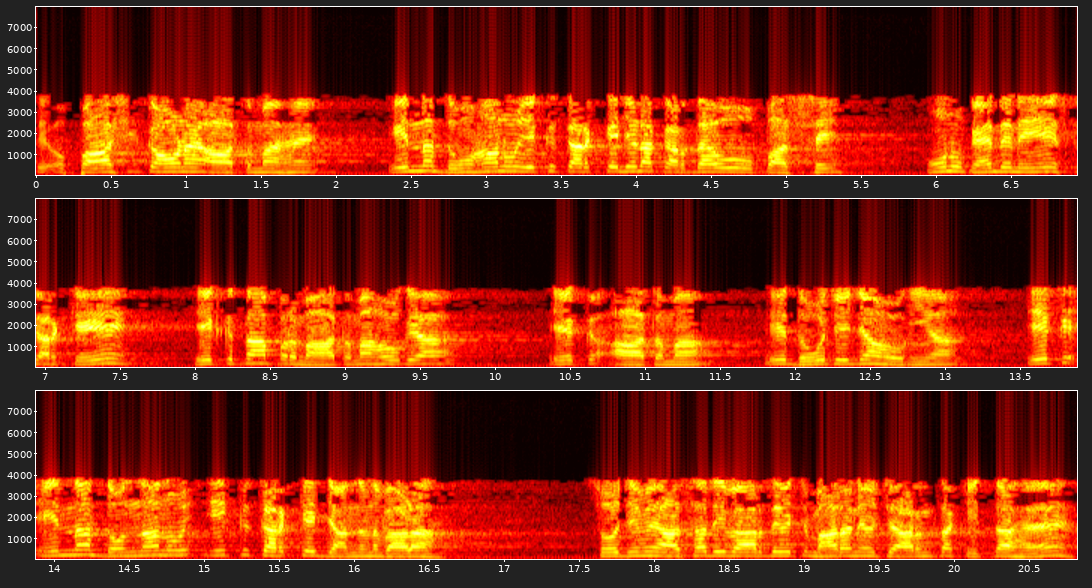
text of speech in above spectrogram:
ਤੇ ਉਪਾਸ਼ਕ ਕੌਣ ਹੈ? ਆਤਮਾ ਹੈ। ਇਹਨਾਂ ਦੋਹਾਂ ਨੂੰ ਇੱਕ ਕਰਕੇ ਜਿਹੜਾ ਕਰਦਾ ਉਹ ਉਪਾਸੇ। ਉਹਨੂੰ ਕਹਿੰਦੇ ਨੇ ਇਸ ਕਰਕੇ ਇੱਕ ਤਾਂ ਪਰਮਾਤਮਾ ਹੋ ਗਿਆ, ਇੱਕ ਆਤਮਾ। ਇਹ ਦੋ ਚੀਜ਼ਾਂ ਹੋ ਗਈਆਂ। ਇੱਕ ਇਹਨਾਂ ਦੋਨਾਂ ਨੂੰ ਇੱਕ ਕਰਕੇ ਜਾਣਨ ਵਾਲਾ। ਸੋ ਜਿਵੇਂ ਆਸਾ ਦੀ ਵਾਰ ਦੇ ਵਿੱਚ ਮਹਾਰਾਜ ਨੇ ਉਚਾਰਨ ਤਾਂ ਕੀਤਾ ਹੈ,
